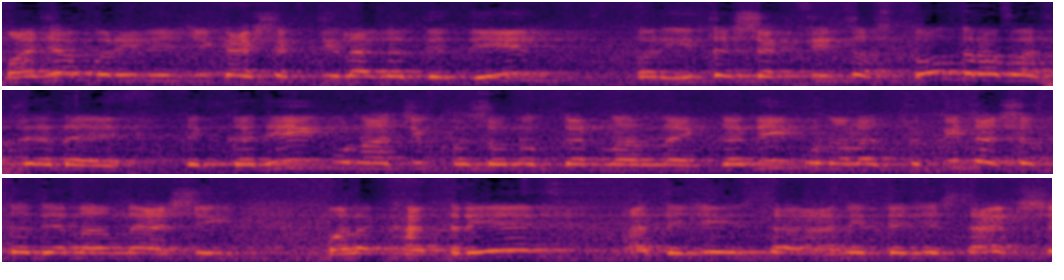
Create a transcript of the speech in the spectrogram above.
माझ्या परीने जी काय शक्ती लागेल ते देईन. पण इथं शक्तीचं स्तोत्र बसलेलं आहे. ते कधीही कुणाची फसवणूक करणार नाही कधी कुणाला चुकीचा शब्द देणार नाही अशी मला खात्री आहे. आणि त्याची आणि त्याची साक्ष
